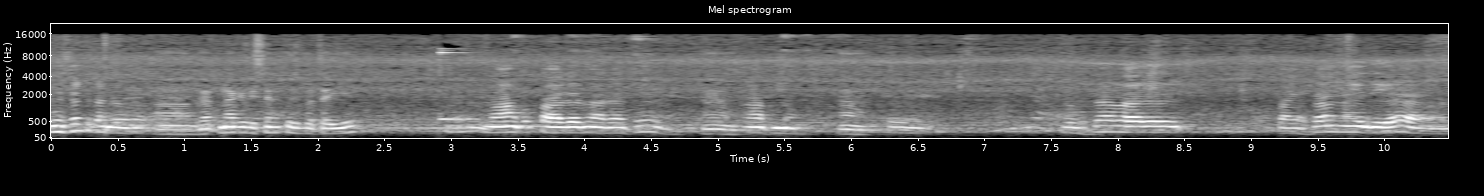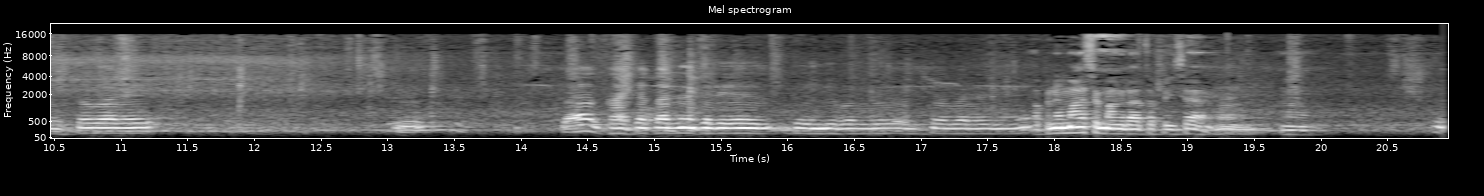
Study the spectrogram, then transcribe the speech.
विंसेंट कंडूने हाँ, घटना के विषय में कुछ बताइए। माँ को पहले मारा था। हाँ, आपने हाँ, तो उसका बाद पैसा नहीं दिया उसके बाद क्या खर्चा करने के लिए देंगे अपने माँ से मांग रहा था पैसा? हाँ, हाँ, तो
